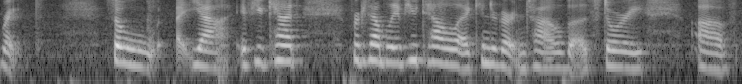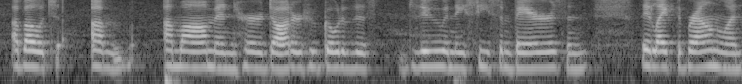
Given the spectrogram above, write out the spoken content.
Right. So, uh, yeah, if you can't, for example, if you tell a kindergarten child a story of about um, a mom and her daughter who go to this zoo and they see some bears and they like the brown one,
